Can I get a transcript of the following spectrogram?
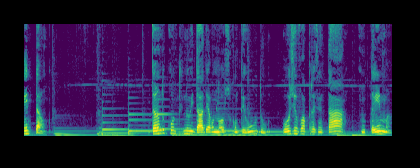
Então, dando continuidade ao nosso conteúdo, hoje eu vou apresentar um tema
